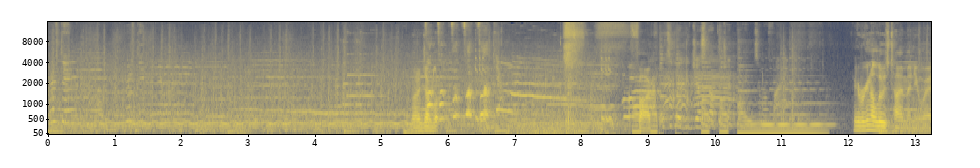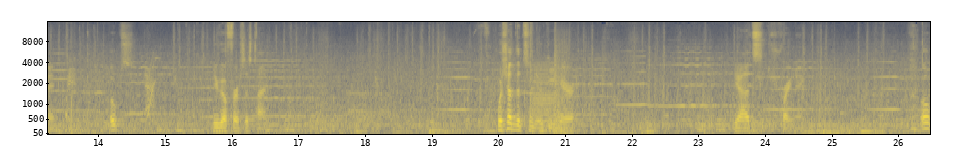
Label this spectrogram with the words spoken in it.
drifting. Drifting. You wanna jump? Fuck, fuck. We were gonna lose time anyway. Oops. You go first this time. Wish I had the Tanuki here. Yeah, that's frightening. Oh.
